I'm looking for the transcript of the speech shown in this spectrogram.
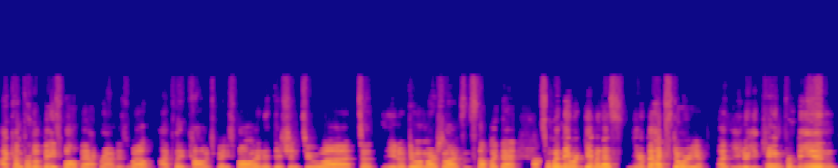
I come from a baseball background as well. I played college baseball in addition to uh to you know doing martial arts and stuff like that. So when they were giving us your backstory of uh, you know you came from being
